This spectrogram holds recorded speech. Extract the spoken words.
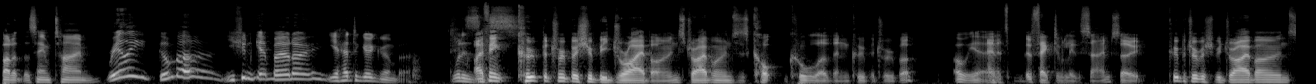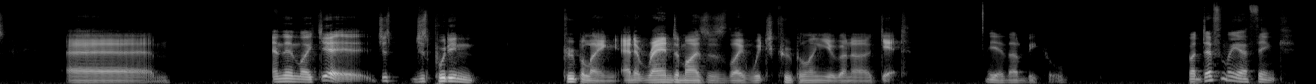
But at the same time, really, Goomba? You shouldn't get Birdo. You had to go Goomba. What is? I think this? Koopa Troopa should be Dry Bones. Dry Bones is co- cooler than Koopa Troopa, Oh yeah, and it's effectively the same. So Koopa Troopa should be Dry Bones, um, and then like yeah, just just put in Koopaling, and it randomizes like which Koopaling you're gonna get. yeah, that'd be cool. But definitely, I think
